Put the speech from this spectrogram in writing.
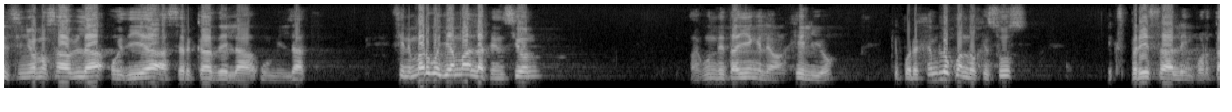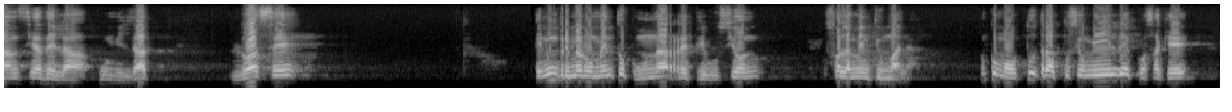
el Señor nos habla hoy día acerca de la humildad. Sin embargo, llama la atención algún detalle en el Evangelio, que por ejemplo cuando Jesús expresa la importancia de la humildad, lo hace en un primer momento con una retribución solamente humana. ¿no? Como tú tratas humilde, cosa que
